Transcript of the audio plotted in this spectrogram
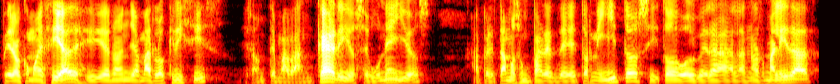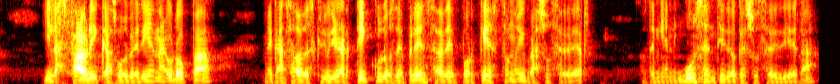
Pero como decía, decidieron llamarlo crisis, era un tema bancario según ellos, Apretamos un par de tornillitos y todo volverá a la normalidad y las fábricas volverían a Europa. Me he cansado de escribir artículos de prensa de por qué esto no iba a suceder. No tenía ningún sentido que sucediera.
